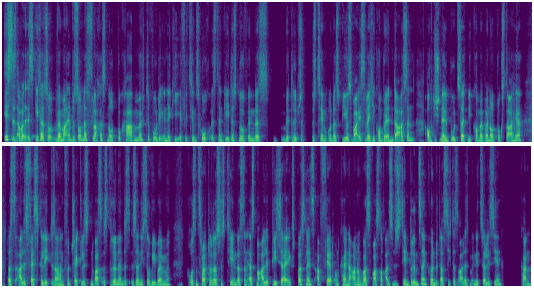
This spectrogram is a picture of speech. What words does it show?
Ist es, aber es geht halt so, wenn man ein besonders flaches Notebook haben möchte, wo die Energieeffizienz hoch ist, dann geht es nur, wenn das Betriebssystem und das BIOS weiß, welche Komponenten da sind. Auch die schnellen Bootzeiten, die kommen ja bei Notebooks daher, dass alles festgelegt ist anhand von Checklisten, was ist drinnen. Das ist ja nicht so wie beim großen Threadrunner-System, dass dann erstmal alle PCI Express Lanes abfährt und keine Ahnung was, was noch alles im System drin sein könnte, dass sich das alles mal initialisieren kann.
